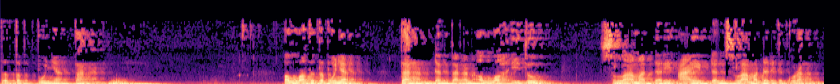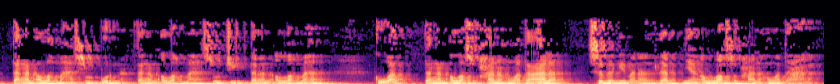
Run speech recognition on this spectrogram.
tetap punya tangan. Allah tetap punya tangan, dan tangan Allah itu selamat dari aib dan selamat dari kekurangan. Tangan Allah Maha sempurna, tangan Allah Maha suci, tangan Allah Maha kuat, tangan Allah Subhanahu wa taala sebagaimana zatnya Allah Subhanahu wa taala.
